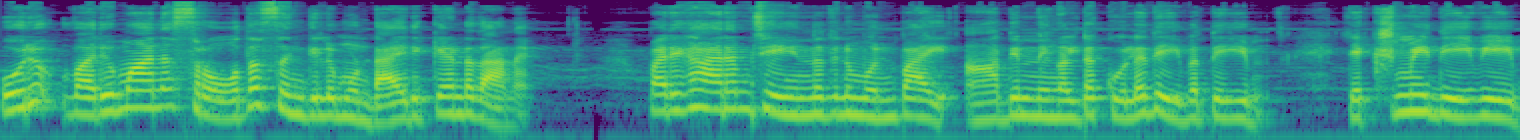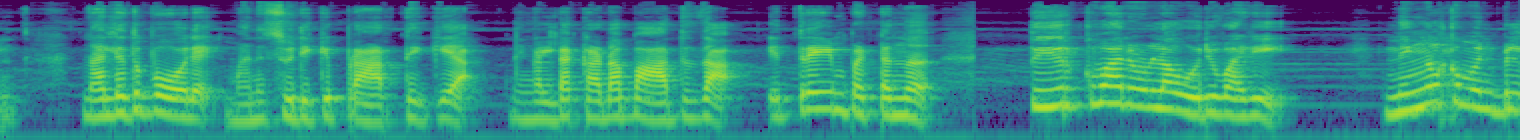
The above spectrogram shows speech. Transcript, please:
ഒരു വരുമാന സ്രോതസ്സെങ്കിലും ഉണ്ടായിരിക്കേണ്ടതാണ്. പരിഹാരം ചെയ്യുന്നതിനു മുൻപായി ആദ്യം നിങ്ങളുടെ കുലദൈവത്തെയും ലക്ഷ്മി ദേവിയെയും നല്ലതുപോലെ മനസ്സുരുക്കി പ്രാർത്ഥിക്കുക. നിങ്ങളുടെ കടബാധ്യത എത്രയും പെട്ടെന്ന് തീർക്കുവാനുള്ള ഒരു വഴി നിങ്ങൾക്ക് മുൻപിൽ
